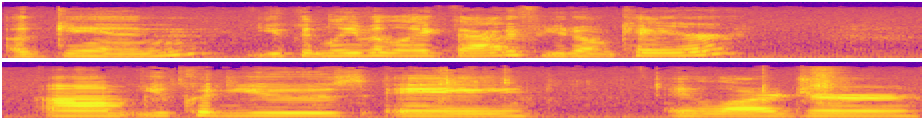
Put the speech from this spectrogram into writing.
Again, you can leave it like that if you don't care. Um, you could use a, a larger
